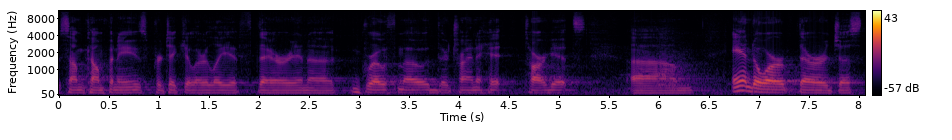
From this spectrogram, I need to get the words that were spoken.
some companies, particularly if they're in a growth mode, they're trying to hit targets, um, and or there are just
